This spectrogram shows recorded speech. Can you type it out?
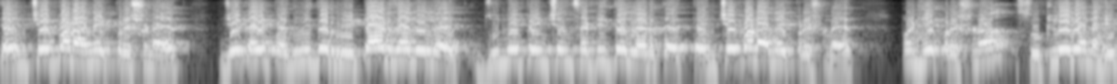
त्यांचे पण अनेक प्रश्न आहेत. जे काही पदवीधर रिटायर झालेले आहेत जुने पेन्शनसाठी ते लढत आहेत त्यांचे पण अनेक प्रश्न आहेत. पण हे प्रश्न सुटलेले नाहीत.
